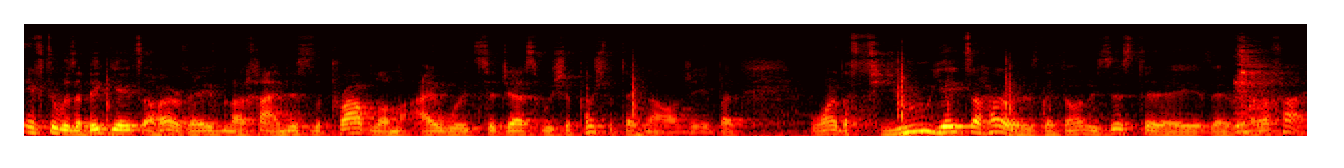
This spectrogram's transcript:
if there was a big Yetzirah for Avram and this is a problem, I would suggest we should push the technology. But one of the few Yetzirahs that don't exist today is Avram and a Chai.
